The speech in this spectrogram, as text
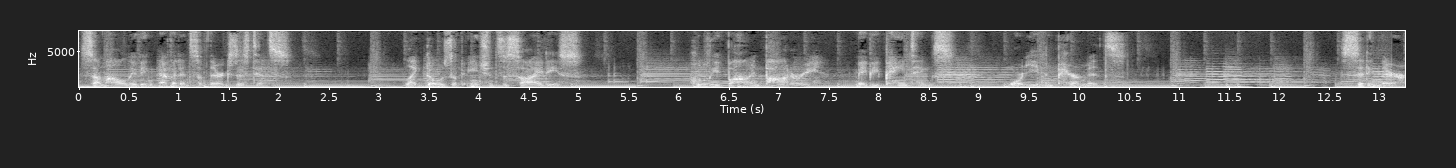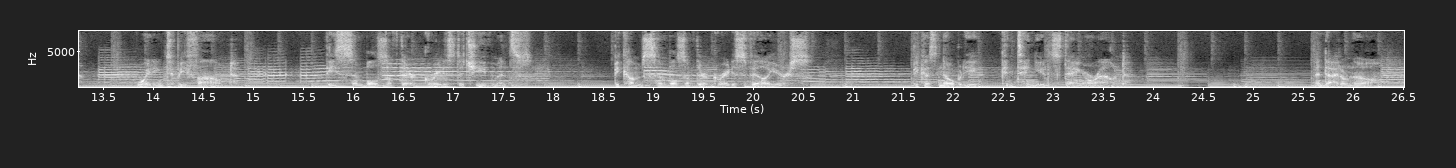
somehow leaving evidence of their existence, like those of ancient societies who leave behind pottery, maybe paintings, or even pyramids. Sitting there, waiting to be found, these symbols of their greatest achievements become symbols of their greatest failures because nobody continued staying around. And I don't know.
